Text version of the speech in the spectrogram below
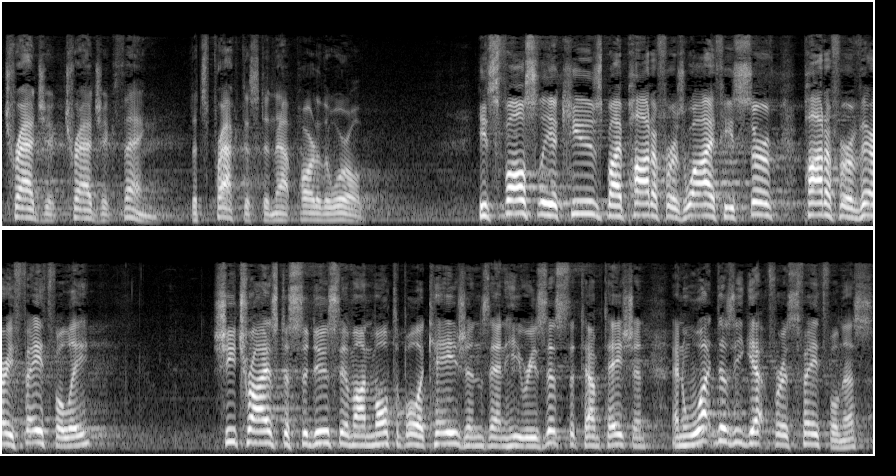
tragic, tragic thing that's practiced in that part of the world. He's falsely accused by Potiphar's wife. He's served Potiphar very faithfully. She tries to seduce him on multiple occasions, and he resists the temptation. And what does he get for his faithfulness?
